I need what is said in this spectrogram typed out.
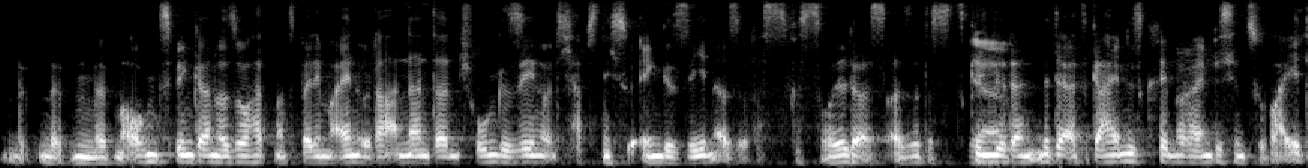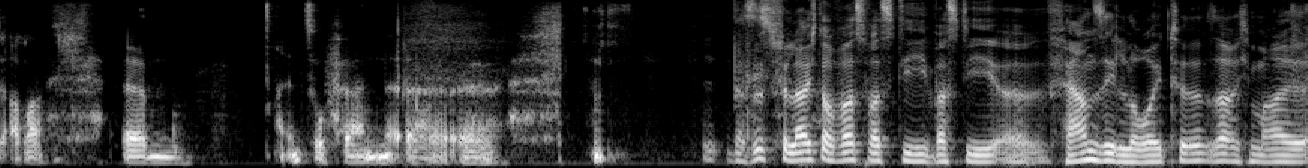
mit, mit, mit, dem Augenzwinkern oder so hat man es bei dem einen oder anderen dann schon gesehen und ich habe es nicht so eng gesehen. Also was, was soll das? Also das ging ja. mir dann mit der Geheimniskrämerei ein bisschen zu weit, aber ähm, insofern äh, äh das ist vielleicht auch was, was die, was die äh, Fernsehleute, sag ich mal,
